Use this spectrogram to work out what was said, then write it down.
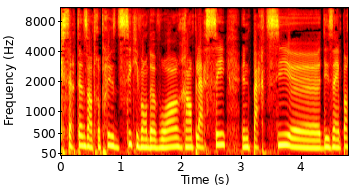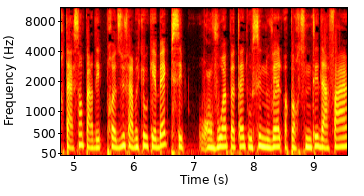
certaines entreprises d'ici qui vont devoir remplacer une partie des importations par des produits fabriqués au Québec. Puis c'est on voit peut-être aussi une nouvelle opportunité d'affaires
